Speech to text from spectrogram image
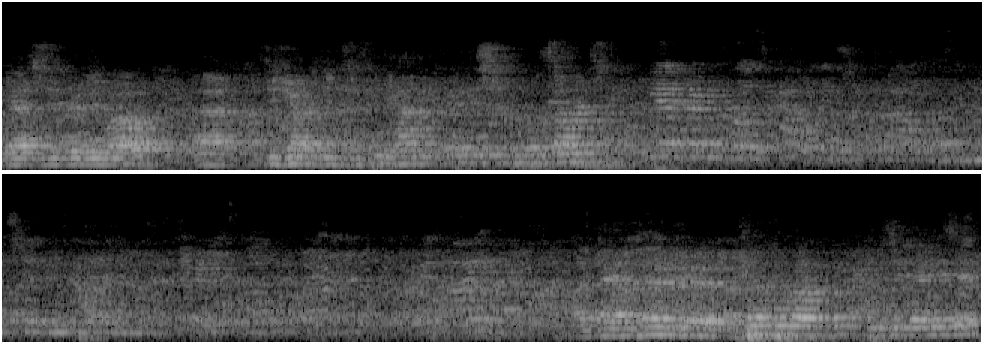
Yeah, she did really well. Uh, did you have, did you think you had it finished a couple of times? Yeah, very close. Can't believe she found submissions. Okay, I've heard a purple belt, is it, is it?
